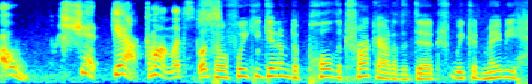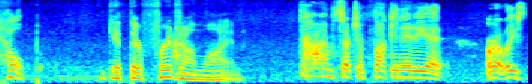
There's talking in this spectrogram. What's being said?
Oh shit! Yeah, come on. Let's let's. So if we could get them to pull the truck out of the ditch, we could maybe help get their fridge online. Oh, I'm such a fucking idiot, or at least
